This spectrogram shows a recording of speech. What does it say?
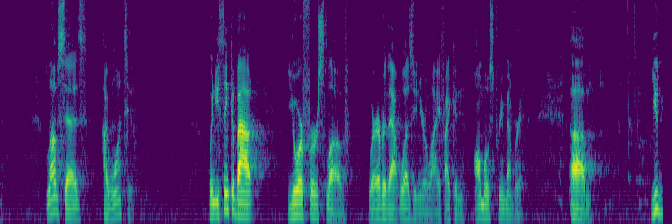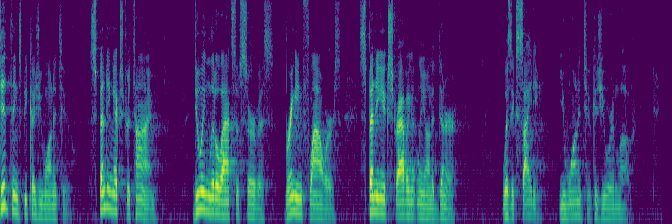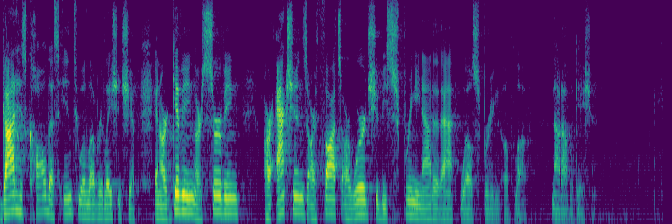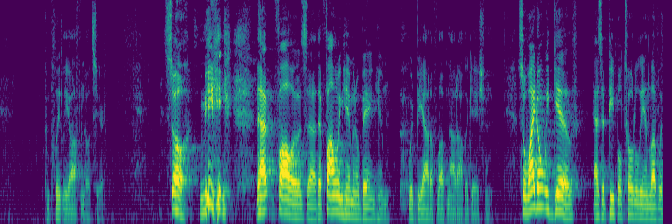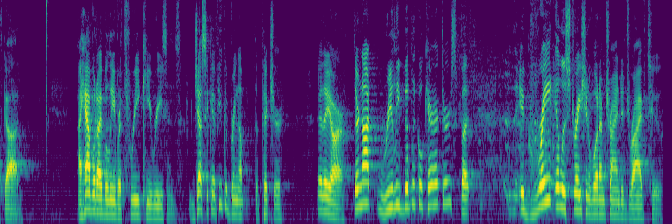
Love says, I want to. When you think about your first love, wherever that was in your life, I can almost remember it. Um, you did things because you wanted to. Spending extra time, doing little acts of service, bringing flowers, spending extravagantly on a dinner was exciting. You wanted to because you were in love. God has called us into a love relationship, and our giving, our serving, our actions, our thoughts, our words should be springing out of that wellspring of love, not obligation. Completely off notes here. So, meaning that follows, uh, that following him and obeying him would be out of love, not obligation. So, why don't we give as a people totally in love with God? I have what I believe are three key reasons. Jessica, if you could bring up the picture there they are. They're not really biblical characters, but a great illustration of what I'm trying to drive to.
